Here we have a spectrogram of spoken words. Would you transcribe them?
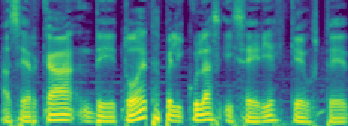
acerca de todas estas películas y series que usted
